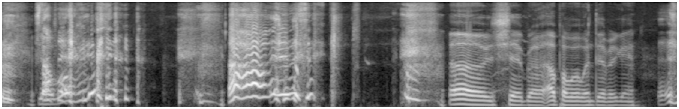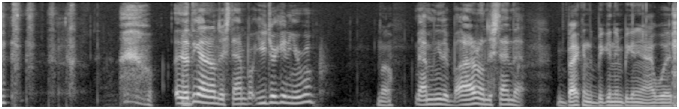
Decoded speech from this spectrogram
stop Yo, that. Ah! oh shit, bro! I'll probably wouldn't do it ever again. the thing I don't understand, bro, you jerk it in your room? No. I'm neither, but I don't understand that. Back in the beginning, beginning, I would.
